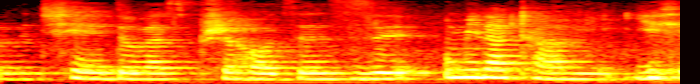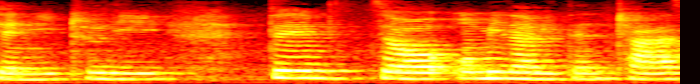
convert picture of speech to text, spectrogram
drodzy, dzisiaj do Was przychodzę z umilaczami jesieni, czyli tym, co umila mi ten czas.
